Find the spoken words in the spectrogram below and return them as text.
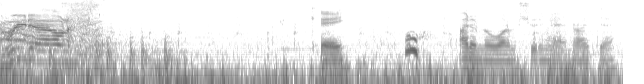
Three down. Okay. Whew. I don't know what I'm shooting at right there.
